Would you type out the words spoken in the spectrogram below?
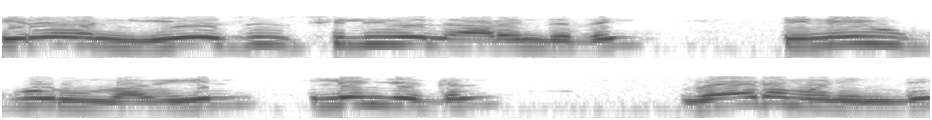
இறைவன் இயேசு சிலுவையில் அறைந்ததை நினைவு கூறும் வகையில் இளைஞர்கள் வேடமணிந்து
